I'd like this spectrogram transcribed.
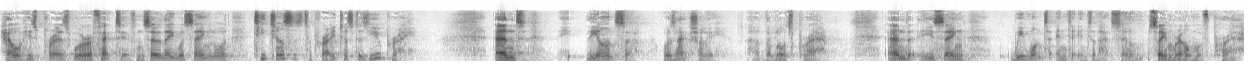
how his prayers were effective. And so they were saying, Lord, teach us to pray just as you pray. And he, the answer was actually, the Lord's Prayer. And he's saying, we want to enter into that same, realm of prayer.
